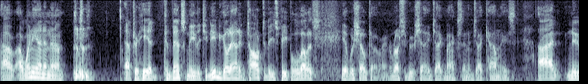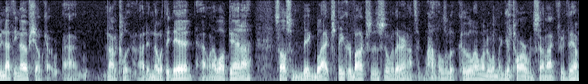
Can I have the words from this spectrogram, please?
I, I went in and uh, after he had convinced me that you need to go down and talk to these people, well, it's it was Showco and Rusty Brutsché, Jack Maxson, and Jack Calmes. I knew nothing of Showco, I, not a clue. I didn't know what they did. Uh, when I walked in, I saw some big black speaker boxes over there, and I said, "Wow, those look cool. I wonder what my guitar would sound like through them."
